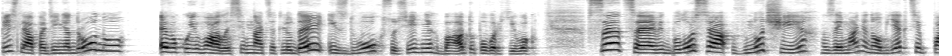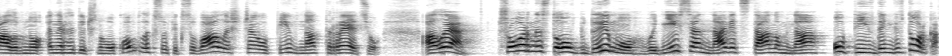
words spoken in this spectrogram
Після падіння дрону евакуювали 17 людей із двох сусідніх багатоповерхівок. Все це відбулося вночі. Займання на об'єкті паливно-енергетичного комплексу фіксували ще о пів на третю. Але чорний стовп диму виднівся навіть станом на опівдень вівторка.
